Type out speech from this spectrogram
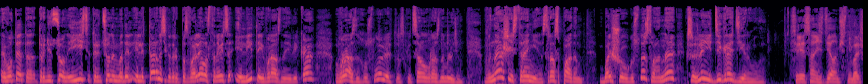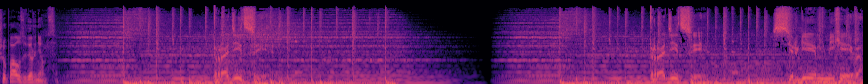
И вот это традиционная, и есть традиционная модель элитарности, которая позволяла становиться элитой в разные века, в разных условиях, так сказать, самым разным людям. В нашей стране с распадом большого государства она, к сожалению, деградировала. Сергей Александрович, сделаем сейчас небольшую паузу, вернемся. Традиции. Традиции с Сергеем Михеевым.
